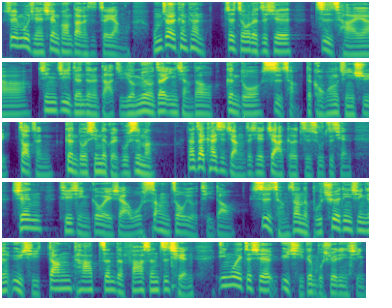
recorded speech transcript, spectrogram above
所以目前现况大概是这样哦。我们就来看看这周的这些制裁啊、经济等等的打击，有没有在影响到更多市场的恐慌情绪，造成更多新的鬼故事吗？那在开始讲这些价格指数之前，先提醒各位一下，我上周有提到。市场上的不确定性跟预期，当它真的发生之前，因为这些预期跟不确定性，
